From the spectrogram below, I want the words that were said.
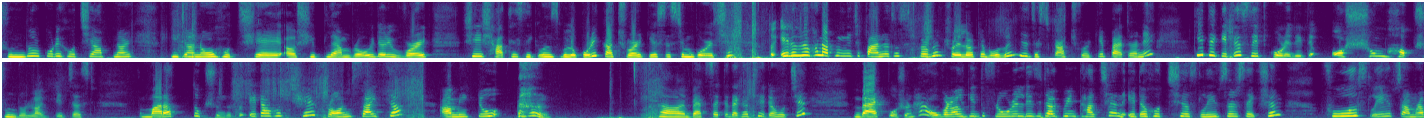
সুন্দর করে হচ্ছে আপনার পিটানো হচ্ছে শিপলে এমব্রয়ডারি ওয়ার্ক সেই সাথে সিকোয়েন্সগুলো করে কাচ ওয়ার্কের সিস্টেম করেছে। তো এটা যখন আপনি নিচে প্যানেলটা সেট করবেন ট্রেলারকে বলবেন যে জাস্ট কাচ ওয়ার্কের প্যাটার্নে কেটে কেটে সেট করে দিতে। অসম্ভব সুন্দর লাগবে জাস্ট মারাত্মক সুন্দর। তো এটা হচ্ছে ফ্রন্ট সাইডটা আমি একটু ব্যাক সাইডটা দেখাচ্ছি। এটা হচ্ছে ব্যাক পোর্শন হ্যাঁ ওভারঅল কিন্তু ফ্লোরাল ডিজিটাল প্রিন্ট থাকছে এটা হচ্ছে স্লিভস এর সেকশন ফুল স্লিভস আমরা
